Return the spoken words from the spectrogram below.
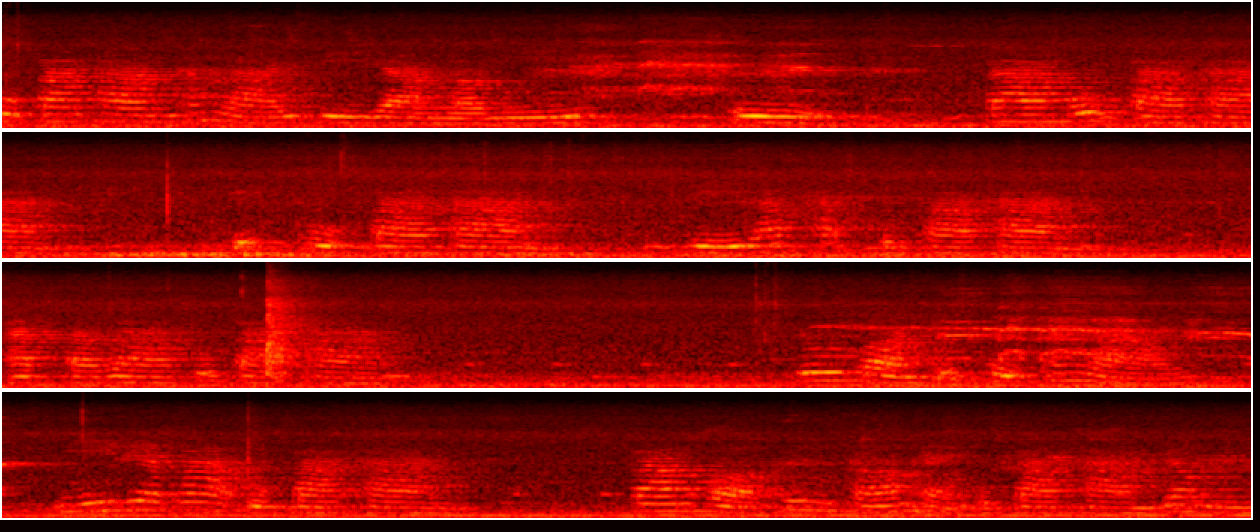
อุปาทานทั้งหลายสี่อย่างเหล่านี้ คือกามุปาทานทิฏฐุปาทานศีลพัสสุปาทาน อัตตวาทุปาทาน ดูก่อนทุกสุทั้งหลาย นี้เรียกว่าอุปาทานความก่อขึ้นพร้อมแห่งอุปาทานย่อมมี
